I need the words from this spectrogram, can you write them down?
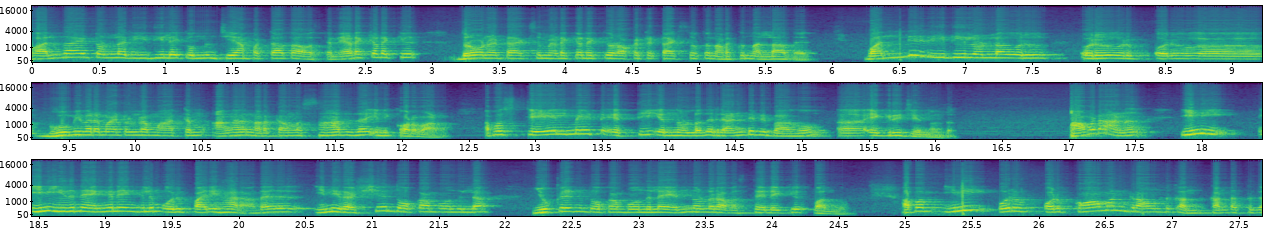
വലുതായിട്ടുള്ള രീതിയിലേക്ക് ഒന്നും ചെയ്യാൻ പറ്റാത്ത അവസ്ഥയാണ്. ഇടയ്ക്കിടയ്ക്ക് ഡ്രോൺ അറ്റാക്സും ഇടയ്ക്കിടയ്ക്ക് റോക്കറ്റ് അറ്റാക്സും ഒക്കെ നടക്കുന്നല്ലാതെ വലിയ രീതിയിലുള്ള ഒരു ഒരു ഒരു ഒരു ഭൂമിപരമായിട്ടുള്ള മാറ്റം അങ്ങനെ നടക്കാനുള്ള സാധ്യത ഇനി കുറവാണ്. അപ്പോൾ സ്റ്റേൽമേറ്റ് എത്തി എന്നുള്ളത് രണ്ട് വിഭാഗവും എഗ്രി ചെയ്യുന്നുണ്ട്. അവിടാണ് ഇനി ഇനി ഇതിനെ എങ്ങനെയെങ്കിലും ഒരു പരിഹാരം അതായത് ഇനി റഷ്യൻ തോക്കാൻ പോകുന്നില്ല യുക്രൈനും തോക്കാൻ പോകുന്നില്ല എന്നുള്ള ഒരു അവസ്ഥയിലേക്ക് വന്നു. അപ്പം ഇനി ഒരു ഒരു കോമൺ ഗ്രൗണ്ട് കണ്ടെത്തുക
